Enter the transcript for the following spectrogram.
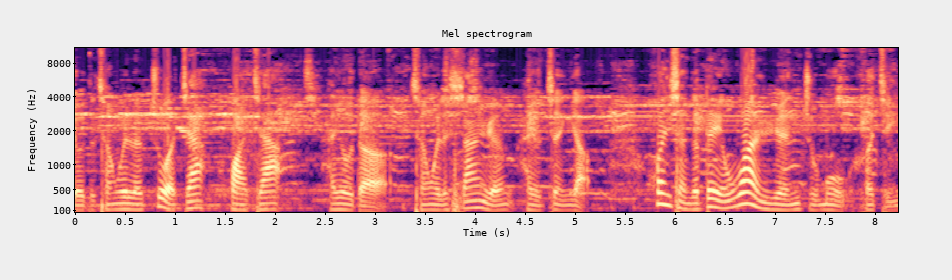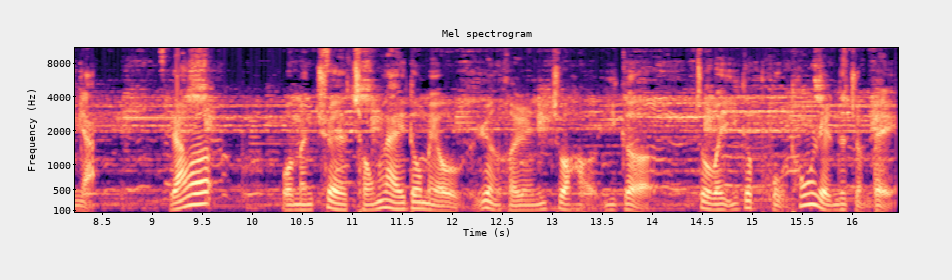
有的成为了作家、画家，还有的成为了商人，还有政要。幻想着被万人瞩目和敬仰，然而我们却从来都没有任何人做好一个作为一个普通人的准备，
